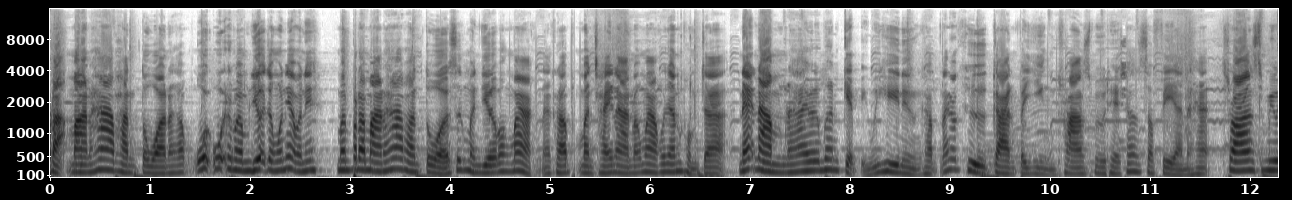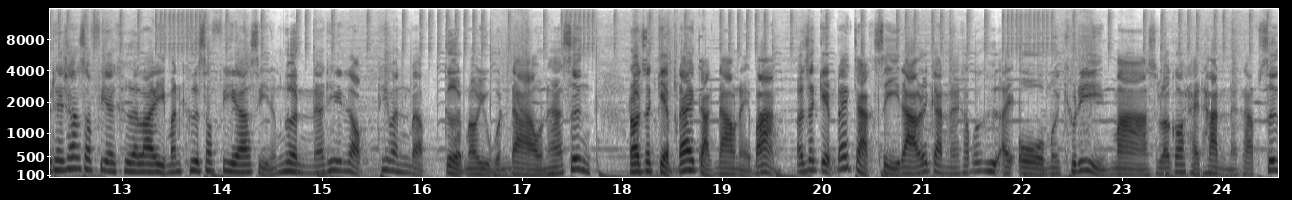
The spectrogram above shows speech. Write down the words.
ประมาณ 5,000 ตัวนะครับอุ้ยอุ้ยทำไมมันเยอะจังวะเนี่ยวันนี้มันประมาณ 5,000 ตัว ซึ่งมันเยอะมากๆนะครับมันใช้นานมากๆ เพราะฉะนั้นผมจะแนะนำนะให้เพื่อนๆเก็บอีกวิธีหนึ่งครับนั่นก็คือการไปยิง transmutation sphere นะฮะ transmutation sphere คืออะไรมันคือสเฟียร์สีน้ำเงินนะที่แบบที่มันแบบเกิดมาอยู่บนดาวนะฮะซึ่งเราจะเก็บได้จากดาวไหนบ้าง เราจะเก็บได้จาก 4 ดาวด้วยกันนะครับก็คือ Io Mercury Mars แล้วก็ Titan นะครับซึ่ง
